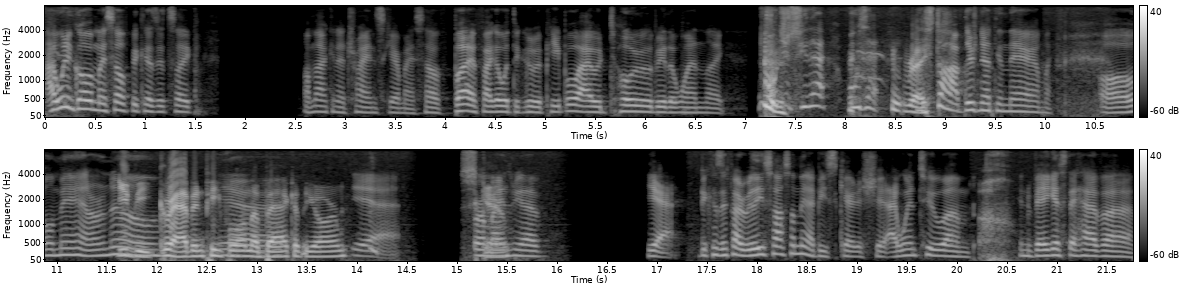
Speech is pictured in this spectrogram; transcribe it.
I wouldn't go with myself because it's like I'm not gonna try and scare myself. But if I go with the group of people, I would totally be the one like, "Oh, did you see that? What was that? Right. Stop! There's nothing there." I'm like, "Oh man, I don't know." You'd be grabbing people on the back of the arm. yeah. Scare reminds 'em. me of yeah because if i really saw something i'd be scared as shit i went to um in vegas they have a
